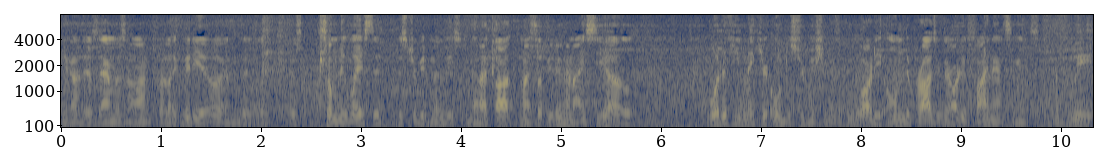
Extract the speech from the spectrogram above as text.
You know there's amazon for like video and there's like there's so many ways to distribute movies. And then i thought to myself you're doing an ico what if you make your own distribution? Because people already own the project they're already financing it. What if we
